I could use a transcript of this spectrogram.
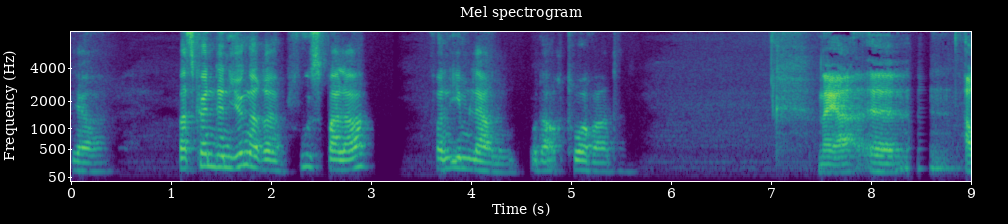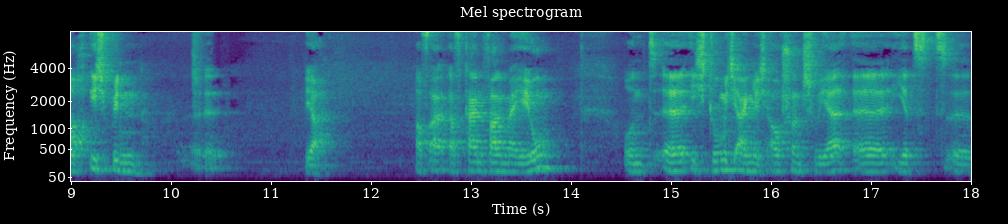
Ja. Was können denn jüngere Fußballer von ihm lernen oder auch Torwarte? Naja, äh, auch ich bin äh, ja auf, auf keinen Fall mehr jung und äh, ich tue mich eigentlich auch schon schwer, äh, jetzt äh,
